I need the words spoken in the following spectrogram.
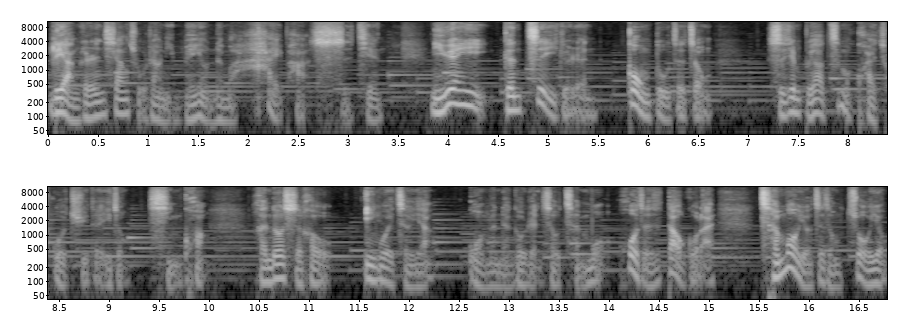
两个人相处，让你没有那么害怕时间，你愿意跟这一个人共度这种时间不要这么快过去的一种情况。很多时候，因为这样，我们能够忍受沉默，或者是倒过来，沉默有这种作用，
